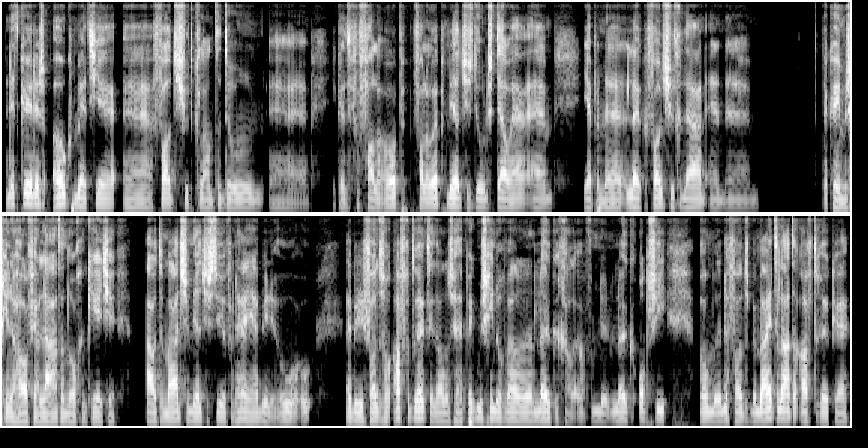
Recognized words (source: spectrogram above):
En dit kun je dus ook met je uh, fotoshoot klanten doen. Uh, je kunt follow-up follow mailtjes doen. Stel, hè, je hebt een uh, leuke fotoshoot gedaan en ehm, dan kun je misschien een half jaar later nog een keertje automatisch een mailtje sturen van... Hey, hebben jullie, hoe, hebben jullie foto's al afgedrukt? En anders heb ik misschien nog wel een leuke, of een leuke optie om de foto's bij mij te laten afdrukken.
